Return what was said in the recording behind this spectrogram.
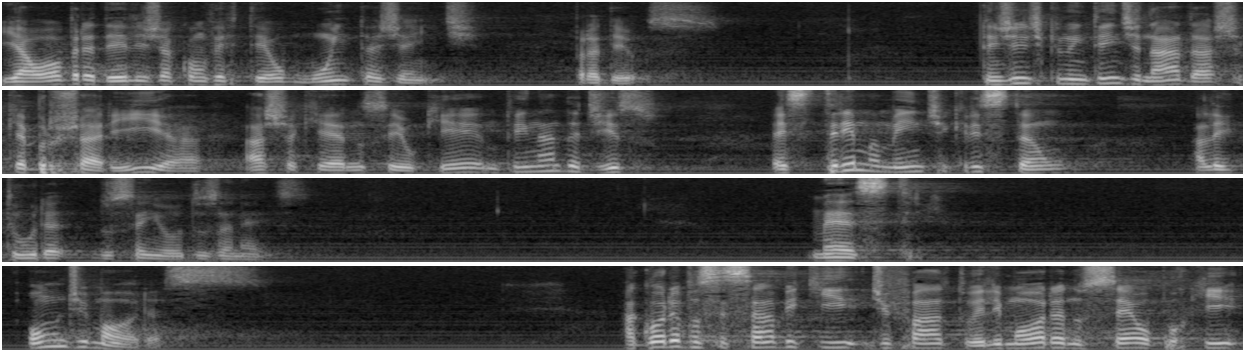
E a obra dele já converteu muita gente para Deus. Tem gente que não entende nada, acha que é bruxaria, acha que é não sei o quê, não tem nada disso. É extremamente cristão a leitura do Senhor dos Anéis. Mestre, onde moras? Agora você sabe que, de fato, ele mora no céu, porque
